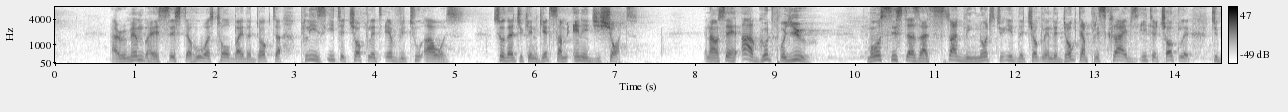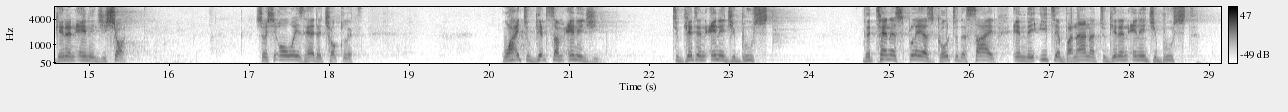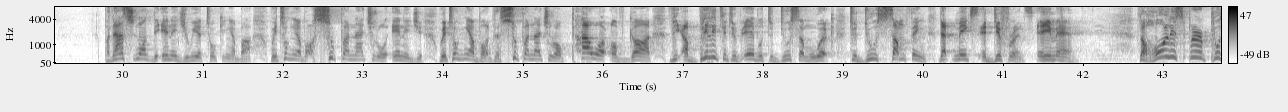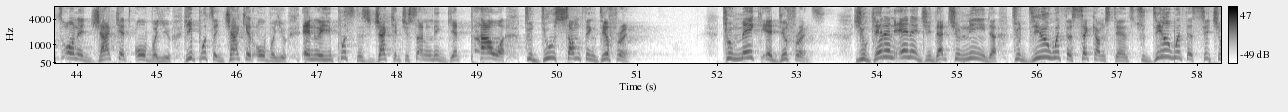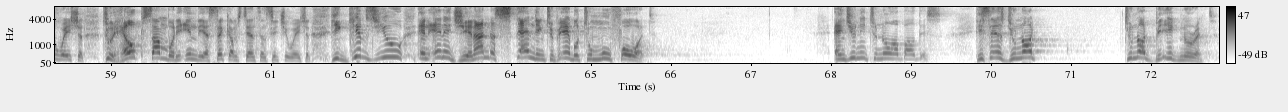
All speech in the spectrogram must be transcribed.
I remember a sister who was told by the doctor, please eat a chocolate every two hours so that you can get some energy shot. And I was saying, ah, good for you. Most sisters are struggling not to eat the chocolate, and the doctor prescribes eat a chocolate to get an energy shot. So she always had a chocolate. Why? To get some energy, to get an energy boost. The tennis players go to the side and they eat a banana to get an energy boost. But that's not the energy we are talking about. We're talking about supernatural energy. We're talking about the supernatural power of God, the ability to be able to do some work, to do something that makes a difference. Amen. The Holy Spirit puts on a jacket over you. He puts a jacket over you. And when He puts this jacket, you suddenly get power to do something different, to make a difference. You get an energy that you need to deal with the circumstance, to deal with the situation, to help somebody in their circumstance and situation. He gives you an energy, an understanding to be able to move forward. And you need to know about this. He says, do not, do not be ignorant.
